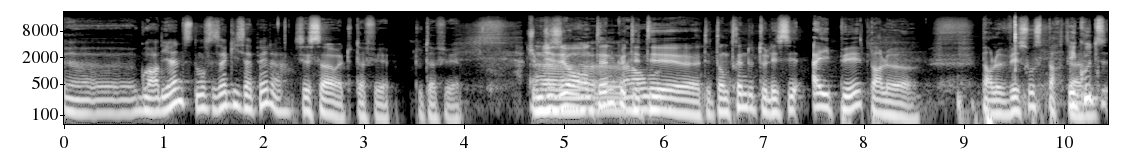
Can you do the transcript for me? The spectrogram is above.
euh, Guardians, non, c'est ça qui s'appelle? C'est ça, ouais, tout à fait. Tout à fait. Tu me disais en antenne que tu étais, en train de te laisser hyper par le, par le vaisseau Spartan. Écoute,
